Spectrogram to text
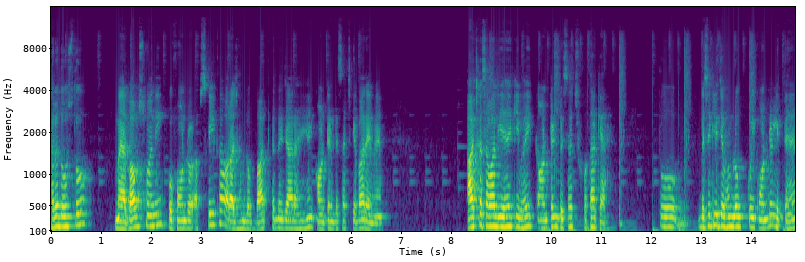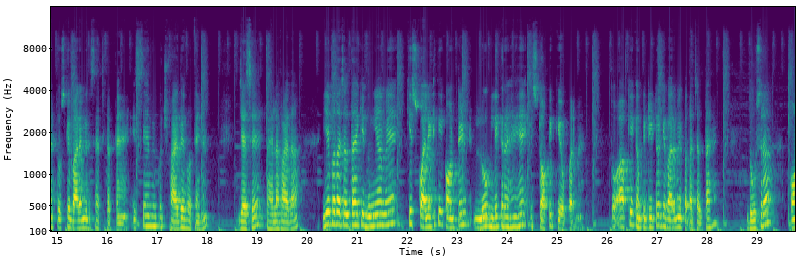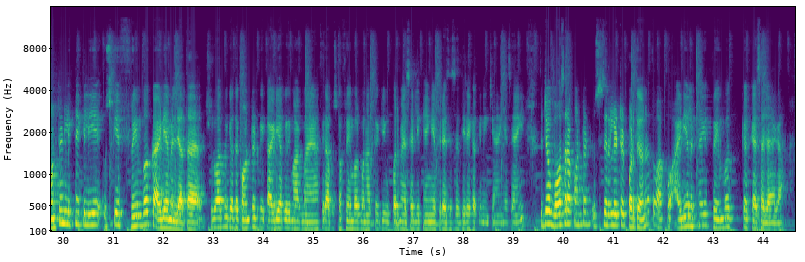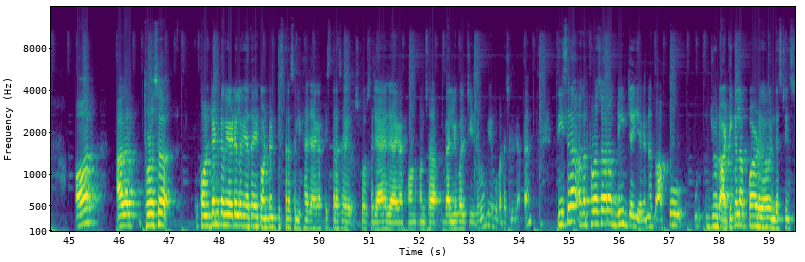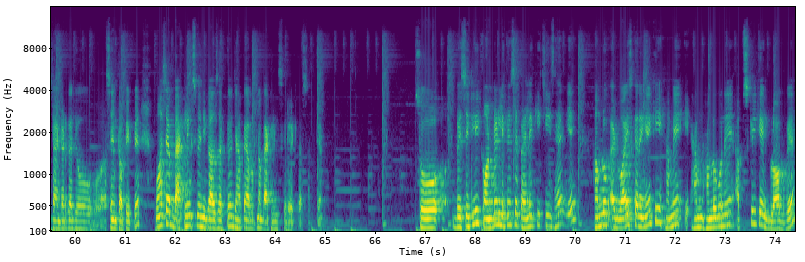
Hello दोस्तों, मैं अरबाब उस्मानी को फाउंडर अपस्किल का, और आज हम लोग बात करने जा रहे हैं कंटेंट रिसर्च के बारे में। आज का सवाल यह है कि भाई कंटेंट रिसर्च होता क्या है? तो बेसिकली जब हम लोग कोई कंटेंट लिखते हैं तो उसके बारे में रिसर्च करते हैं। इससे हमें कुछ फ़ायदे होते हैं। जैसे, पहला फ़ायदा, ये पता चलता है कि दुनिया में किस क्वालिटी के कंटेंट लोग लिख रहे हैं इस टॉपिक के ऊपर में। तो आपके कंपटीटर के बारे में पता चलता है। दूसरा कंटेंट लिखने के लिए उसके फ्रेमवर्क का आइडिया मिल जाता है। शुरुआत में क्या होता है कंटेंट का एक आइडिया आपके दिमाग में आया, फिर आप उसका फ्रेमवर्क बनाते हैं कि ऊपर में ऐसे लिखेंगे, फिर ऐसे ऐसे, धीरे करके नीचे आएँगे, ऐसे आएँगे। तो जब बहुत सारा कंटेंट उससे रिलेटेड पढ़ते हो ना तो आपको आइडिया लगता है कि फ्रेमवर्क का कैसा जाएगा। और अगर थोड़ा सा कंटेंट का भी आइडिया लग जाता है कि कंटेंट किस तरह से लिखा जाएगा, किस तरह से उसको सजाया जाएगा कौन कौन सा वैल्यूबल चीज़ है, वो भी आपको पता चल जाता है। तीसरा, अगर थोड़ा सा और आप डीप जाइएगा ना तो आपको जो आर्टिकल आप पढ़ रहे हो इंडस्ट्री स्टैंडर्ड का जो सेम टॉपिक पे, वहाँ से आप बैकलिंक्स भी निकाल सकते हो, जहाँ पे आप अपना बैकलिंक्स क्रिएट कर सकते हो। सो बेसिकली कंटेंट लिखने से पहले की चीज़ है ये, हम लोग एडवाइस करेंगे कि हमें, हम हम लोगों ने अपस्किल के एक ब्लॉग पे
